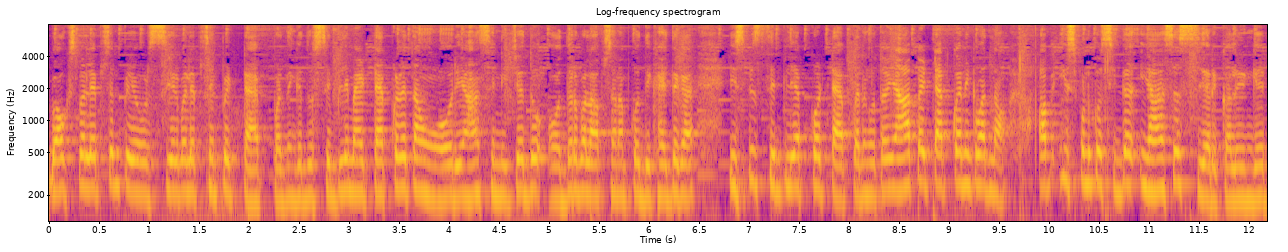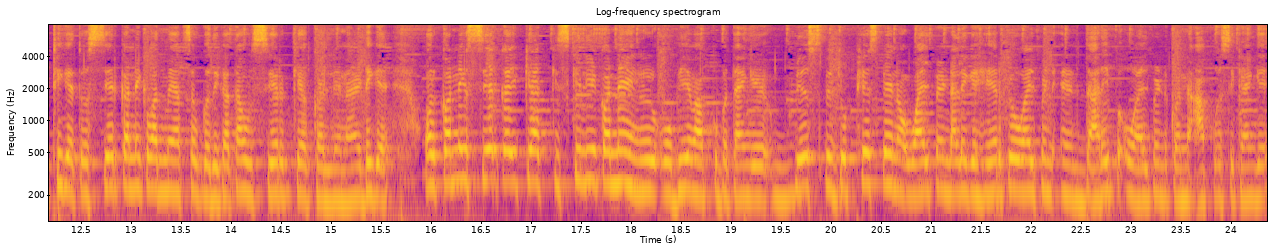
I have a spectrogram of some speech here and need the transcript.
बॉक्स वाले ऑप्शन पे और शेयर वाले ऑप्शन पे टैप कर देंगे। तो सिंपली मैं टैप कर लेता हूँ और यहाँ से नीचे दो अदर वाला ऑप्शन आपको दिखाई देगा। इस पर सिंपली आपको टैप करेंगे तो यहाँ पे टैप करने के बाद ना, अब इस फ़ोन को सीधा यहाँ से शेयर कर लेंगे, ठीक है? तो शेयर करने के बाद मैं आप सबको दिखाता हूँ शेयर क्या कर लेना है, ठीक है? और करने शेयर क्या किसके लिए करने हैं, वो भी हम आपको बताएँगे। बेस पे जो फेस पे ना ऑयल पेंट डालेंगे हेयर पे ऑयल पेंट एंड दाढ़ी पे ऑयल पेंट करना आपको सिखाएँगे।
